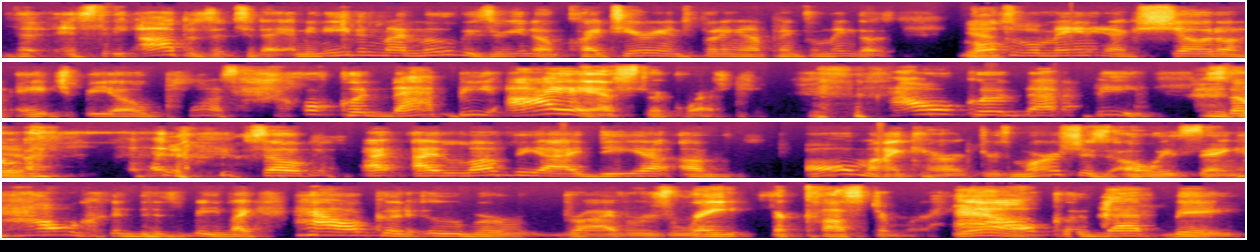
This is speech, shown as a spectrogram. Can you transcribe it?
that it's the opposite today. I mean, even my movies are, you know, Criterion's putting out Pink Flamingos. Yeah. Multiple Maniacs showed on HBO Plus. How could that be? I asked the question. How could that be? So, yeah. so I, I love the idea of all my characters, Marsha's always saying, How could this be? Like, how could Uber drivers rate the customer? How yeah. could that be?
